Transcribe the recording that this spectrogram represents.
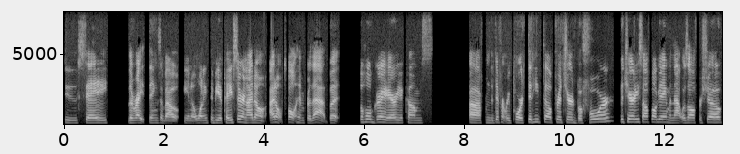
to say the right things about you know wanting to be a pacer, and I don't I don't fault him for that, but the whole gray area comes uh, from the different reports. Did he tell Pritchard before the charity softball game and that was all for show?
